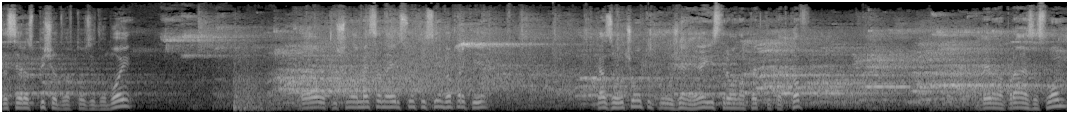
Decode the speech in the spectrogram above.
да се разпишат в този двобой. Е, отлична намеса на Ерисун Хисин, въпреки така заученото положение. Изстрела на Петко Петков. Бе направен заслон.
